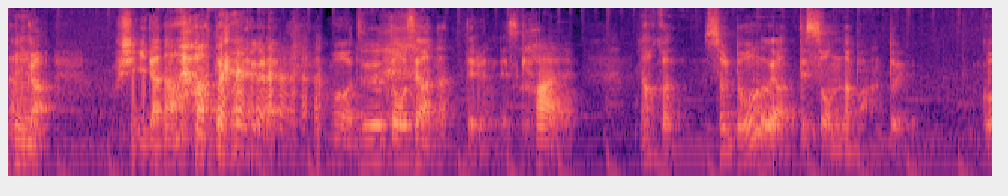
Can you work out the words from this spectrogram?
なんか不思議だなーって思いながらもうずっとお世話になってるんですけど、はなんかそれどうやってそんなバーンとこ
